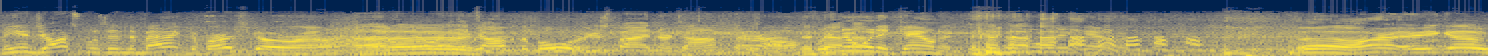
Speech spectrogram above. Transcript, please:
me and Josh was in the back the first go around. and I now- now we're know. at the top of the board. We're just biding our time. That's all. We knew when it counted. We knew when it counted. Oh, all right, there you go.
